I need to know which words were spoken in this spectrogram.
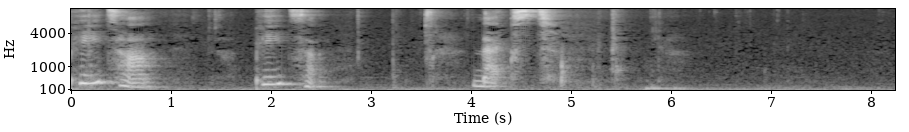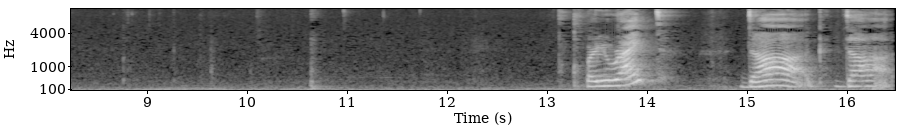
Pizza. Pizza. Next. Were you right? Dog, dog.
